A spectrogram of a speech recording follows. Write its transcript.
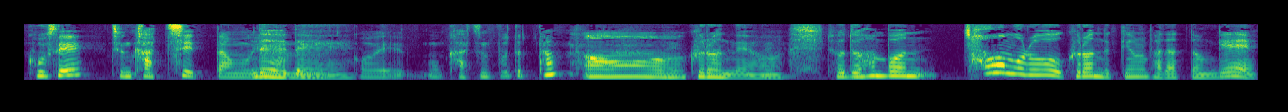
곳에 지금 같이 있다 뭐 이런 네 거에 뭐 가슴 뿌듯함? 어, 네. 그렇네요. 네. 저도 한번 처음으로 그런 느낌을 받았던 게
